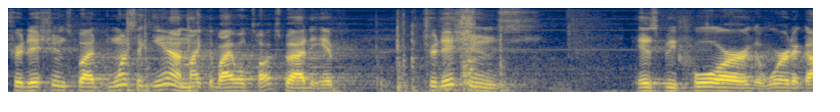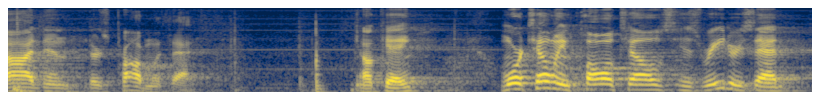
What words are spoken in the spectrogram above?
traditions, but once again, like the Bible talks about, if traditions is before the Word of God, then there's a problem with that. Okay? More telling, Paul tells his readers that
